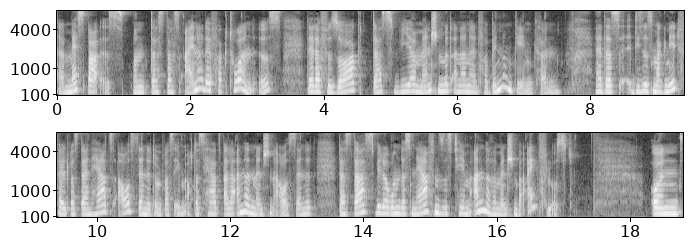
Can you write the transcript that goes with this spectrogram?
äh, messbar ist und dass das einer der Faktoren ist, der dafür sorgt, dass wir Menschen miteinander in Verbindung gehen können. Ja, dass dieses Magnetfeld, was dein Herz aussendet und was eben auch das Herz aller anderen Menschen aussendet, dass das wiederum das Nervensystem anderer Menschen beeinflusst. Und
